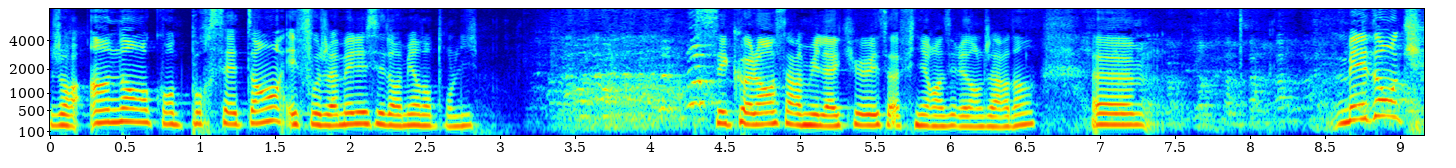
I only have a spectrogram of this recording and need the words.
Genre, un an compte pour sept ans et faut jamais laisser dormir dans ton lit. C'est collant, ça remue la queue et ça va finir en dans le jardin. Euh, Mais donc...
